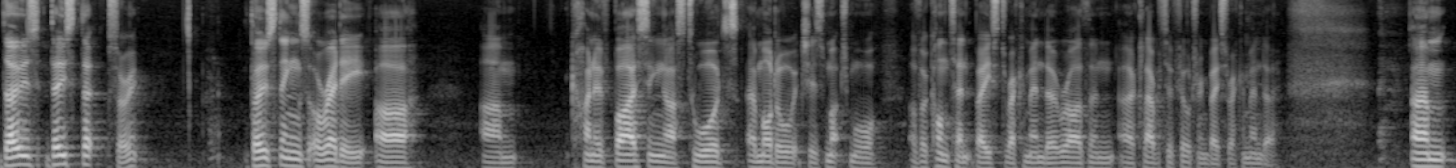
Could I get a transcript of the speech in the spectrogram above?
those, those th sorry, those things already are um, kind of biasing us towards a model which is much more of a content-based recommender rather than a collaborative filtering-based recommender. Um,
